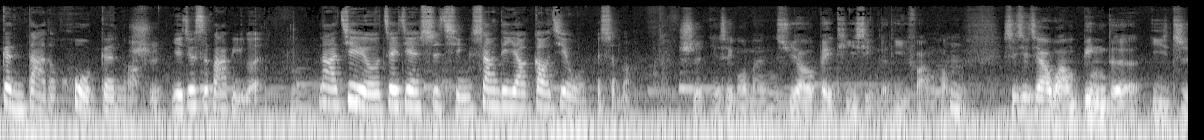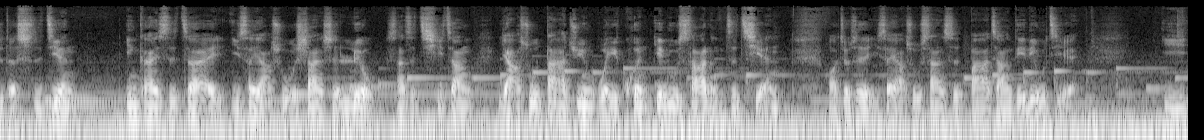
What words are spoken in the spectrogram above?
更大的祸根哦，是，也就是巴比伦。嗯，那借由这件事情，上帝要告诫我们什么？是，也是我们需要被提醒的地方哈。嗯，希西家王病的医治的时间，应该是在以赛亚书三十六、三十七章，亚述大军围困耶路撒冷之前，哦，就是以赛亚书三十八章第六节，以。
